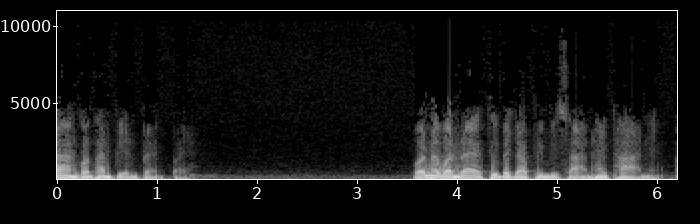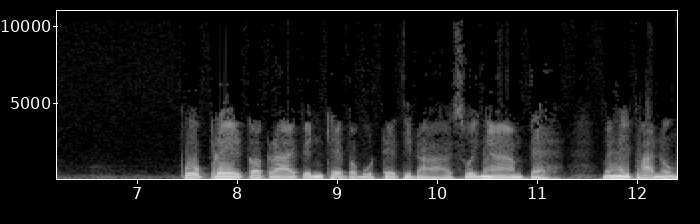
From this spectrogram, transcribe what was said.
ร่างของท่านเปลี่ยนแปลงไป เพราะในวันแรกที่พระเจ้าพิมพิสารให้ทานเนี่ยผู้เปรตก็กลายเป็นเทพบุตรเทพธิดาสวยงาม แต่ไม่มีผ้านุ่ง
